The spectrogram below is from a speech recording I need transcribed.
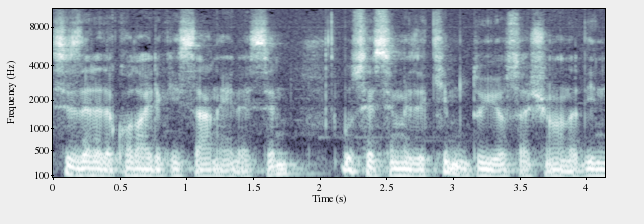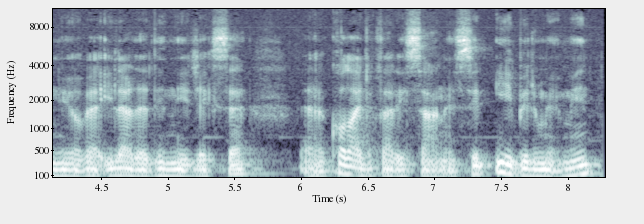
sizlere de kolaylık ihsan eylesin. Bu sesimizi kim duyuyorsa şu anda dinliyor ve ileride dinleyecekse e, kolaylıklar ihsan etsin. İyi bir mümin,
